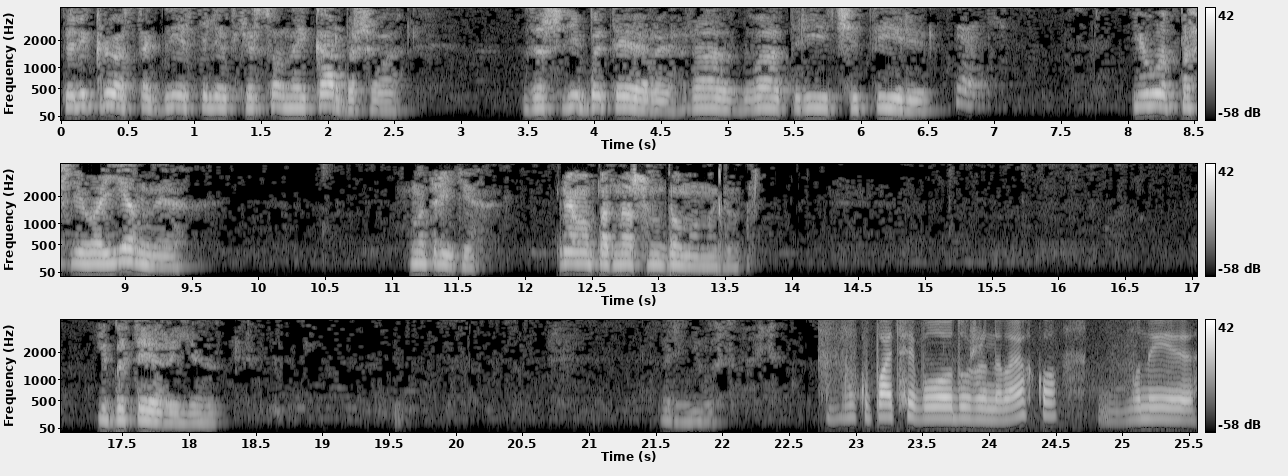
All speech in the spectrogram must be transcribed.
Перекресток 200 лет Херсона и Карбышева. Зашли БТРы. Раз, два, три, четыре. Пять. И вот пошли военные. Смотрите, прямо под нашим домом идут. И БТРы едут. Смотри, не высовывайся. В окупації було дуже нелегко. Вони,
